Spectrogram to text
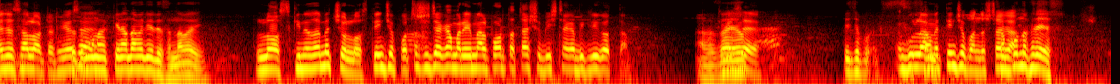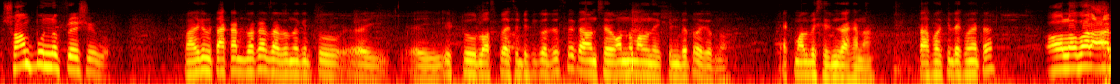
এই যে ঠিক আছে? মনে কেনা দামে দিয়ে দিয়েছেন না ভাই? লস কিনে দামে চল লস তিনশো পঁচাশি টাকা আমার এই মাল পড়তা চারশো বিশ টাকা বিক্রি করতাম। আচ্ছা যাই হোক। আছে তিনশো এগুলো আমি তিনশো পঞ্চাশ টাকা। সম্পূর্ণ ফ্রেশ সম্পূর্ণ ফ্রেশ হইব ভাই কিন্তু টাকার দরকার যার জন্য কিন্তু এই এই একটু লস প্রাইসে বিক্রি করে দিচ্ছে কারণ সে অন্য মাল নিয়ে কিনবে তো ওই জন্য। এক মাল বেশি দিন রাখে না। তারপর কি দেখুন এটা? অল ওভার আর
